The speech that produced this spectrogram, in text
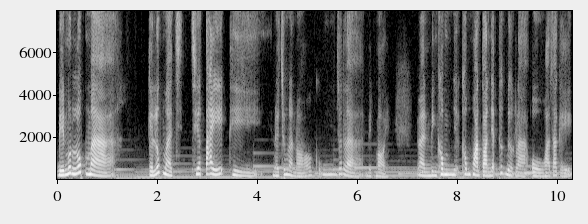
đến một lúc mà cái lúc mà chia tay ấy, thì nói chung là nó cũng rất là mệt mỏi. Nhưng mà mình không không hoàn toàn nhận thức được là ồ hóa ra cái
